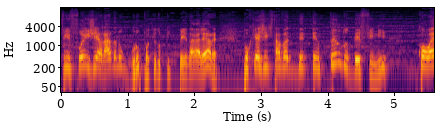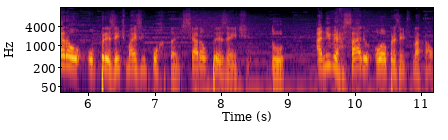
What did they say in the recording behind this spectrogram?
que foi gerada no grupo aqui do PicPay da galera, porque a gente estava tentando definir qual era o, o presente mais importante. Se era o presente do aniversário ou é o presente do Natal.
